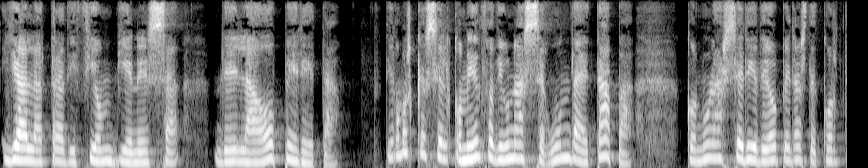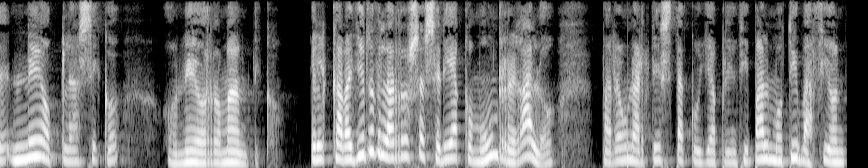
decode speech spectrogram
y a la tradición vienesa de la opereta. Digamos que es el comienzo de una segunda etapa, con una serie de óperas de corte neoclásico o neorromántico. El Caballero de la Rosa sería como un regalo para un artista cuya principal motivación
